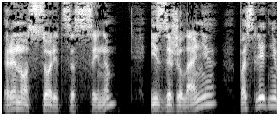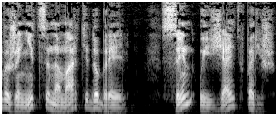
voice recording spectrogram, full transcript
Рено ссорится с сыном из-за желания последнего жениться на Марте Добрейль. Сын уезжает в Париж.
